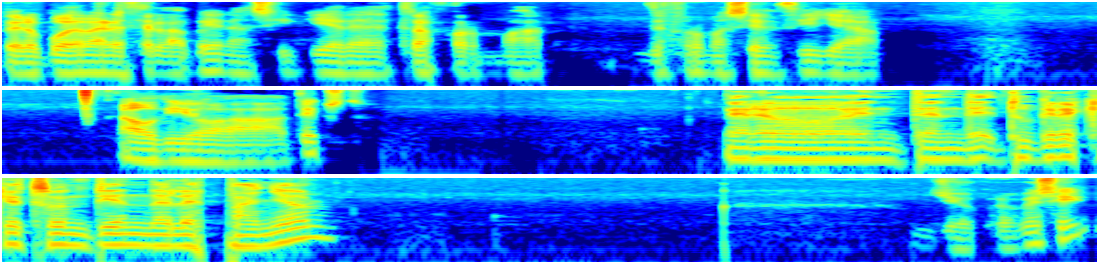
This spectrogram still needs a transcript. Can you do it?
pero puede merecer la pena si quieres transformar de forma sencilla audio a texto. Pero entiende, ¿tú crees que esto entiende el español? Yo creo que sí.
